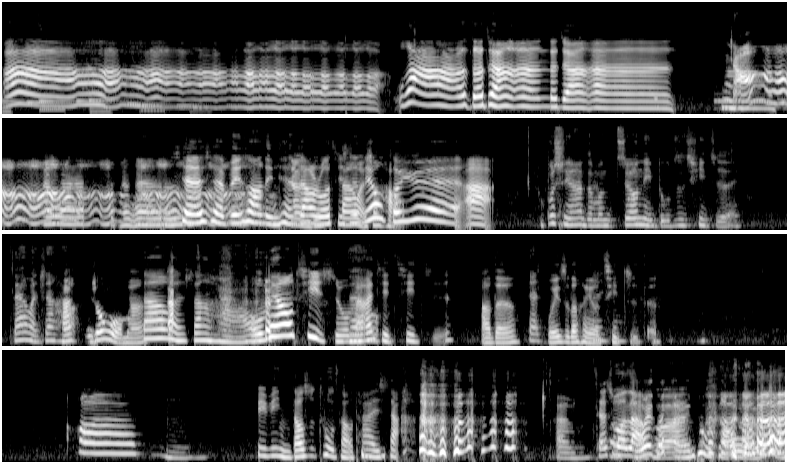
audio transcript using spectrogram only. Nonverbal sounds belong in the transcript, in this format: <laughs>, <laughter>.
啊！哇！大家安，大家安。谢谢冰霜顶天加入，其实六个月啊。不行啊，怎么只有你独自气质嘞？大家晚上好，你说我吗？大家晚上好，我们要气质，我们要一起气质。好的，我一直都很有气质的。啊，嗯，B B，你倒是吐槽他一下。<laughs> 嗯，他是我老婆。吐槽我，没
